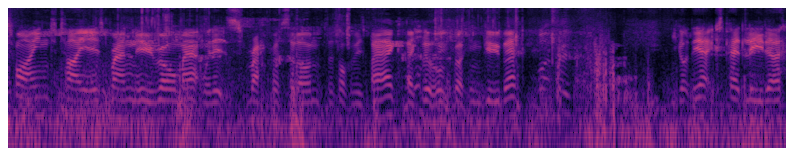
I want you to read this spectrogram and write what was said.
twine to tie his brand new roll mat with its wrapper still on the top of his bag, like a little fucking goober. You got the X-Ped leader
